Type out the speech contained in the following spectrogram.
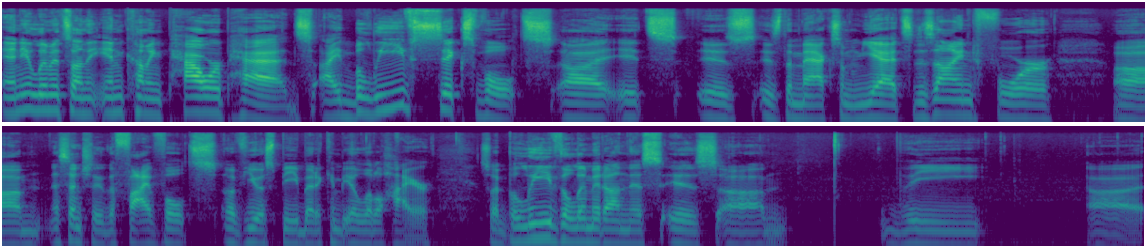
any limits on the incoming power pads? I believe 6 volts uh, it's, is, is the maximum. Yeah, it's designed for um, essentially the 5 volts of USB, but it can be a little higher. So I believe the limit on this is um, the uh,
